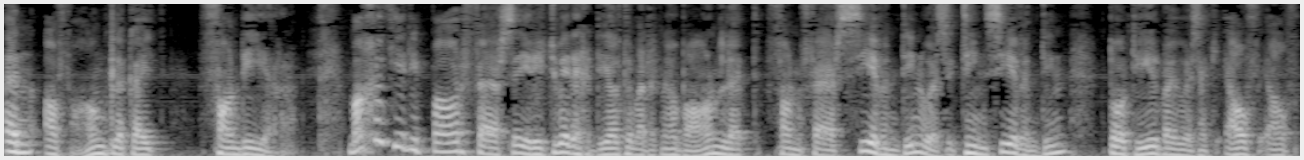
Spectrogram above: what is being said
in afhanklikheid van die Here. Mag ek hierdie paar verse, hierdie tweede gedeelte wat ek nou behandel het van vers 17 Hosea 10:17 tot hier by Hosea 11:11 11,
